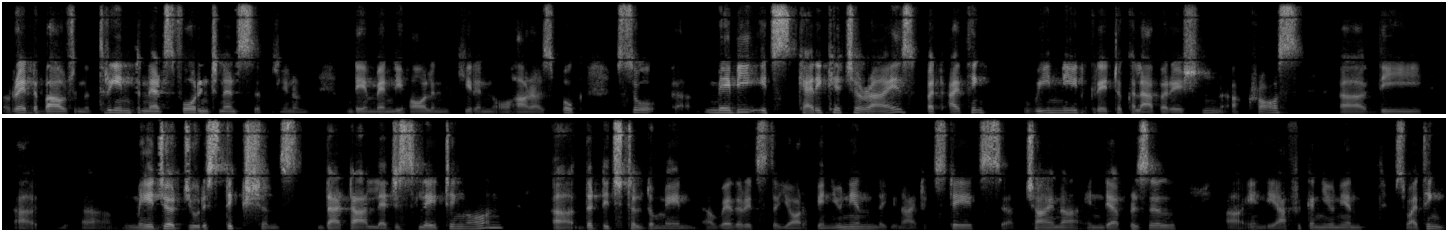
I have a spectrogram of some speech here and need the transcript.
read about in the three internets, four internets you know, Dame Wendy Hall and Kieron O'Hara's book. So uh, maybe it's caricaturized, but I think we need greater collaboration across uh, the uh, uh, major jurisdictions that are legislating on uh, the digital domain, uh, whether it's the European Union, the United States, uh, China, India, Brazil, uh, in the African Union. So I think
